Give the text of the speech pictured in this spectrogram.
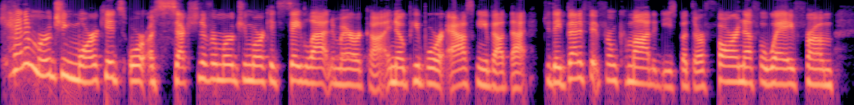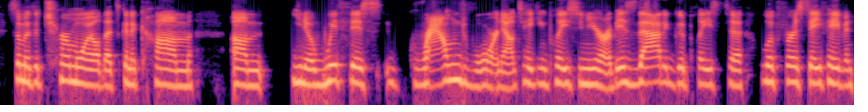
Can emerging markets or a section of emerging markets, say Latin America, I know people were asking about that. Do they benefit from commodities, but they're far enough away from some of the turmoil that's going to come um, you know, with this ground war now taking place in Europe, is that a good place to look for a safe haven?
